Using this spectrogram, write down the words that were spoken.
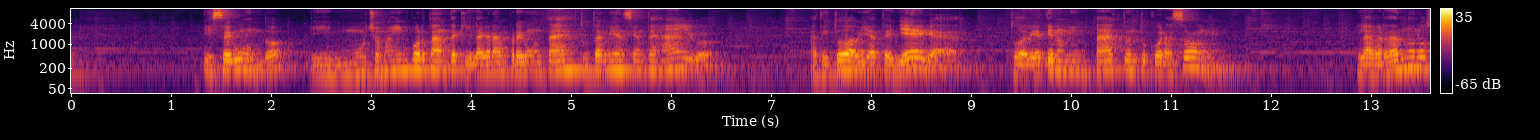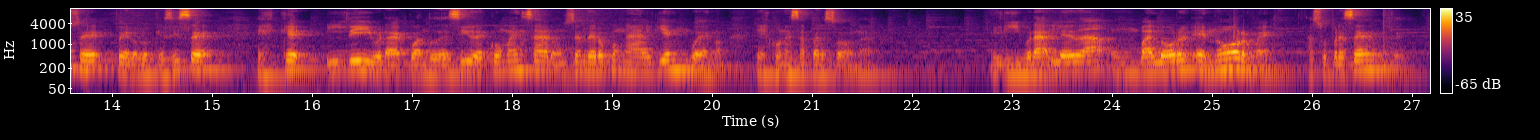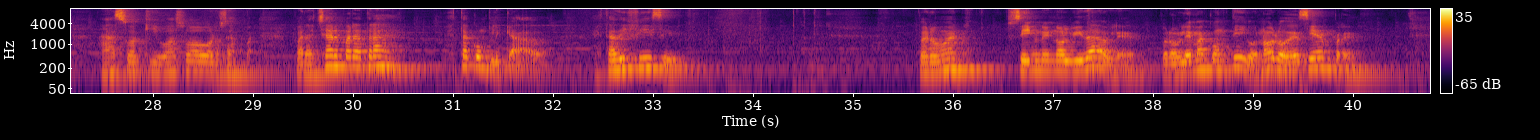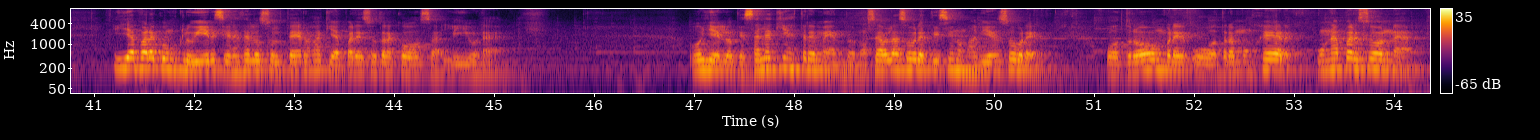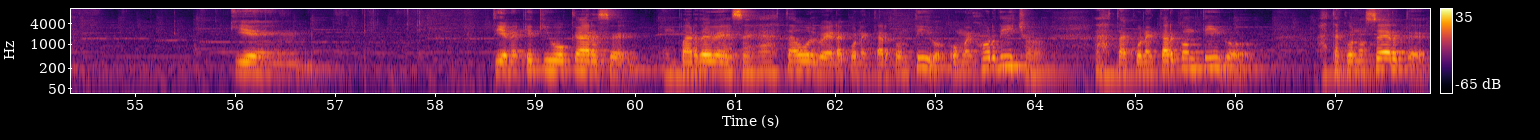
y segundo, y mucho más importante, aquí la gran pregunta es, ¿tú también sientes algo? ¿A ti todavía te llega? ¿Todavía tiene un impacto en tu corazón? La verdad no lo sé, pero lo que sí sé es que Libra cuando decide comenzar un sendero con alguien, bueno, es con esa persona. Libra le da un valor enorme a su presente, a su aquí o a su ahora, o sea, para echar para atrás está complicado, está difícil. Pero bueno, signo inolvidable, problema contigo, ¿no? Lo de siempre. Y ya para concluir, si eres de los solteros, aquí aparece otra cosa, Libra. Oye, lo que sale aquí es tremendo, no se habla sobre ti, sino más bien sobre otro hombre u otra mujer, una persona quien tiene que equivocarse un par de veces hasta volver a conectar contigo, o mejor dicho, hasta conectar contigo, hasta conocerte.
